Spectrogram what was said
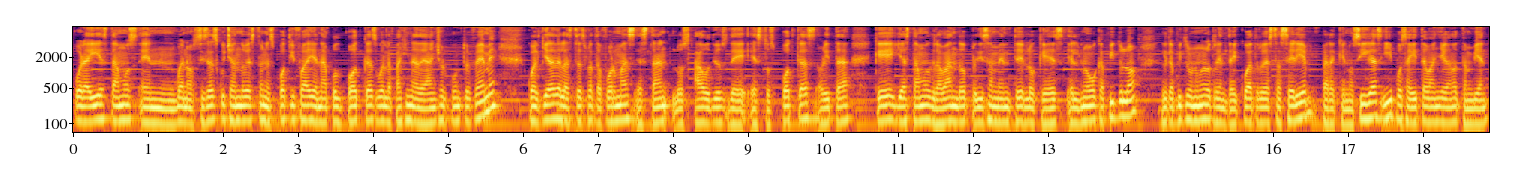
por ahí estamos en, bueno, si estás escuchando esto en Spotify, en Apple Podcast o en la página de Anchor.fm, cualquiera de las tres plataformas están los audios de estos podcasts. Ahorita que ya estamos grabando precisamente lo que es el nuevo capítulo, el capítulo número 34 de esta serie, para que nos sigas y pues ahí te van llegando también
